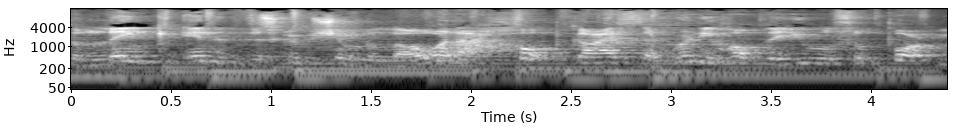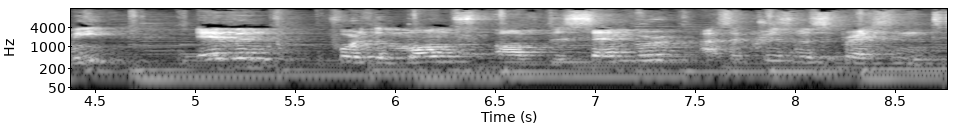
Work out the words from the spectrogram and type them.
the link in the description below and I hope guys I really hope that you will support me even for the month of December as a Christmas present.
